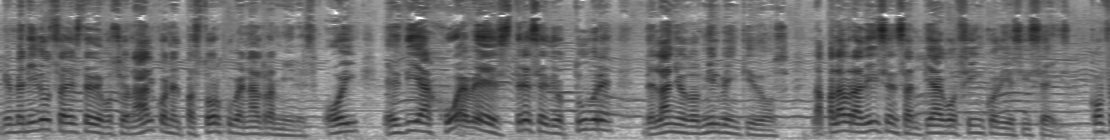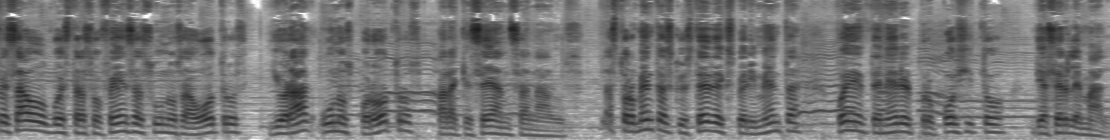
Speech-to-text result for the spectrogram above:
Bienvenidos a este devocional con el pastor Juvenal Ramírez. Hoy es día jueves 13 de octubre del año 2022. La palabra dice en Santiago 5:16, Confesaos vuestras ofensas unos a otros y orad unos por otros para que sean sanados. Las tormentas que usted experimenta pueden tener el propósito de hacerle mal,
